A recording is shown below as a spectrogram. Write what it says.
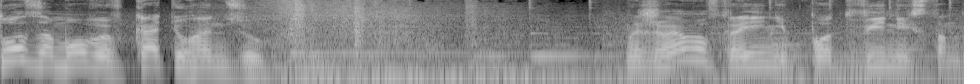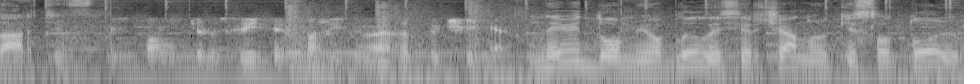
Хто замовив Катю Гандзюк? Ми живемо в країні подвійних стандартів. Исполнителю светит пожизненное заключение. Невідомі облили сірчаною кислотою.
